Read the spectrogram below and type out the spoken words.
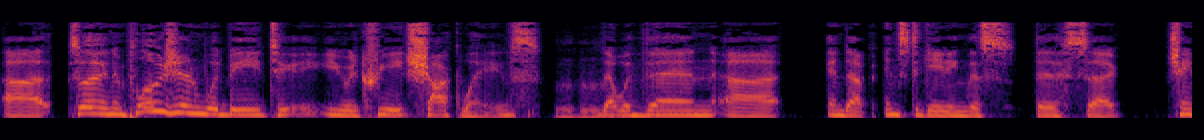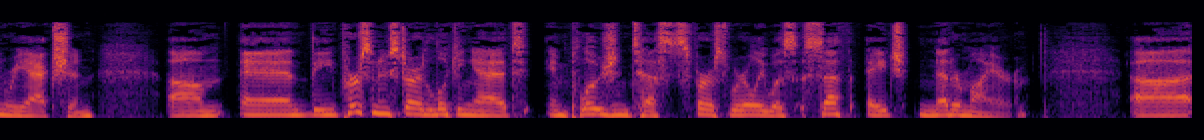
Uh, so an implosion would be to you would create shock waves that would then uh, end up instigating this this uh, chain reaction. Um, and the person who started looking at implosion tests first really was Seth H. Neddermeyer. Uh,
